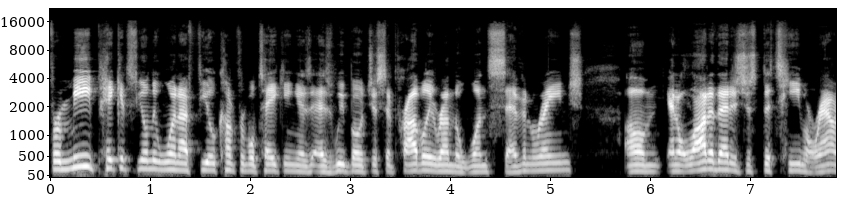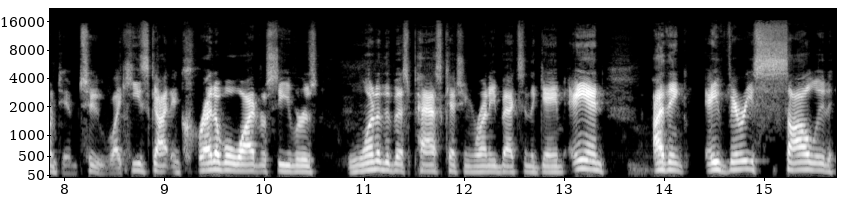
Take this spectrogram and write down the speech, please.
for me, Pickett's the only one I feel comfortable taking, as, as we both just said, probably around the 1 7 range. Um, and a lot of that is just the team around him, too. Like he's got incredible wide receivers, one of the best pass catching running backs in the game, and I think a very solid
